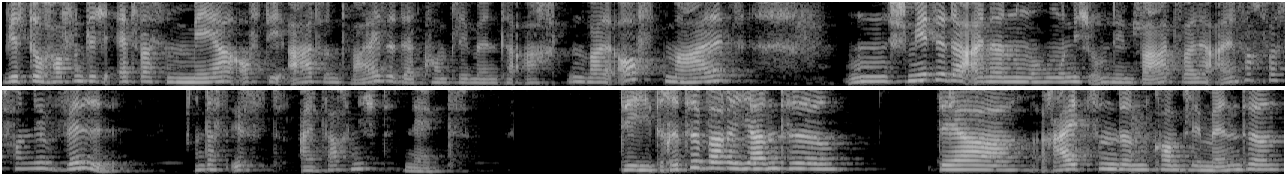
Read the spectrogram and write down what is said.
wirst du hoffentlich etwas mehr auf die Art und Weise der Komplimente achten, weil oftmals hm, schmiert dir da einer nur Honig um den Bart, weil er einfach was von dir will. Und das ist einfach nicht nett. Die dritte Variante der reizenden Komplimente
